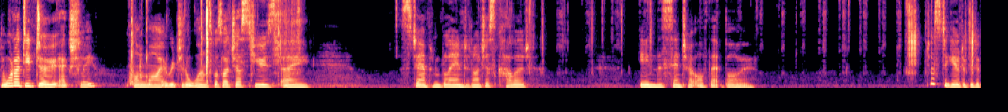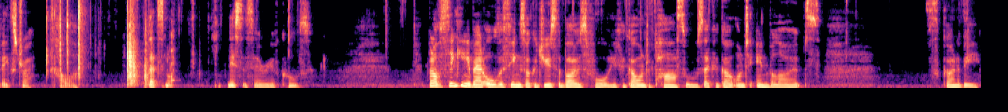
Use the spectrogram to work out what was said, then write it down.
Now what I did do actually on my original ones was I just used a Stampin' Blend and I just coloured in the centre of that bow just to give it a bit of extra colour. That's not necessary of course. But I was thinking about all the things I could use the bows for. You could go onto parcels, they could go onto envelopes, it's going to be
